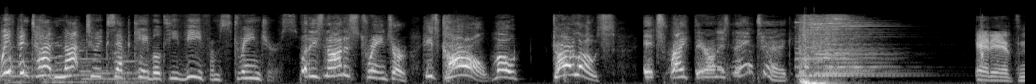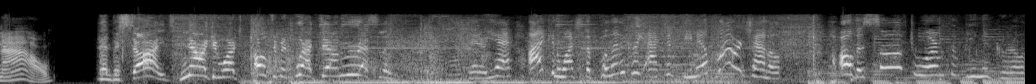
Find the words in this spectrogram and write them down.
We've been taught not to accept cable TV from strangers. But he's not a stranger. He's Carl. Lo, Carlos. It's right there on his name tag. It is now. And besides, now I can watch Ultimate Whackdown Wrestling. Better yet, I can watch the politically active female power channel. All the soft warmth of being a girl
